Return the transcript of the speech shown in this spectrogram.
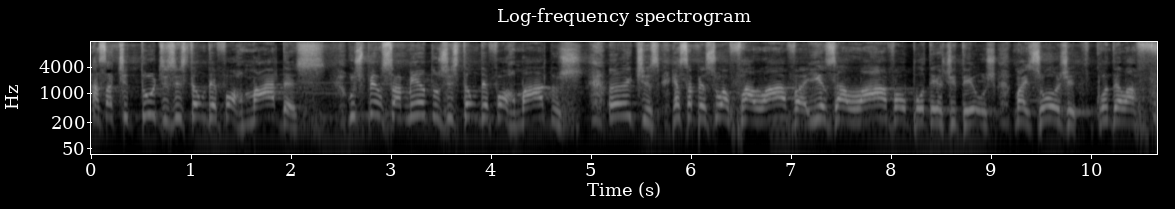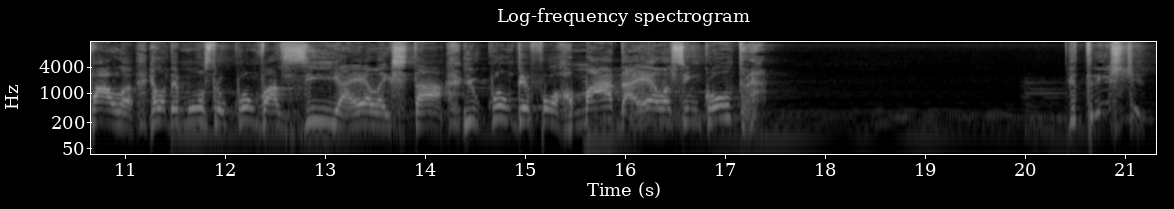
as atitudes estão deformadas, os pensamentos estão deformados. Antes, essa pessoa falava e exalava o poder de Deus, mas hoje, quando ela fala, ela demonstra o quão vazia ela está e o quão deformada ela se encontra. É triste.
